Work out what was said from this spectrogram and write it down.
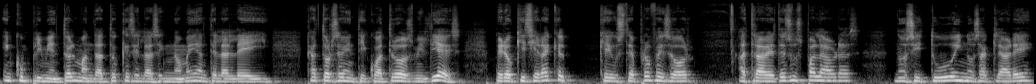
en cumplimiento del mandato que se le asignó mediante la Ley 1424-2010. Pero quisiera que, que usted, profesor, a través de sus palabras, nos sitúe y nos aclare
